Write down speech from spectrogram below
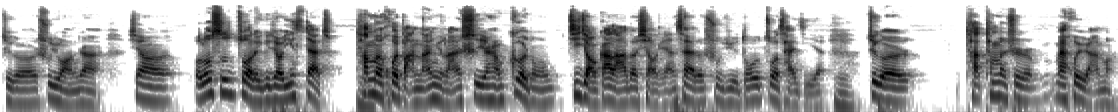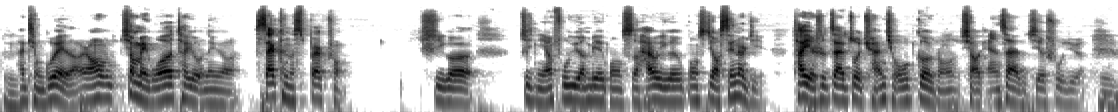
这个数据网站，像俄罗斯做了一个叫 Instat，他们会把男女篮世界上各种犄角旮旯的小联赛的数据都做采集。嗯这个他他们是卖会员嘛嗯，还挺贵的。然后像美国，它有那个 Second Spectrum，是一个这几年服务于 NBA 公司，还有一个公司叫 Synergy。它也是在做全球各种小联赛的这些数据，嗯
